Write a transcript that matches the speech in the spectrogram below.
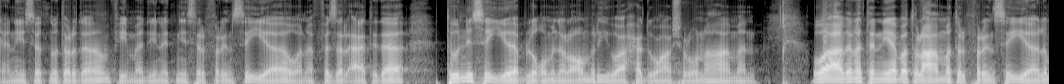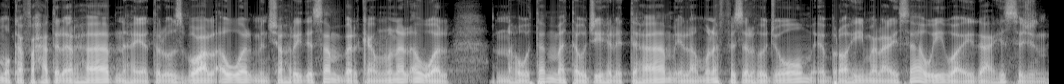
كنيسة نوتردام في مدينة نيس الفرنسية ونفذ الاعتداء تونسي يبلغ من العمر 21 عاما. وأعلنت النيابة العامة الفرنسية لمكافحة الإرهاب نهاية الأسبوع الأول من شهر ديسمبر كانون الأول أنه تم توجيه الاتهام إلى منفذ الهجوم إبراهيم العيساوي وإيداعه السجن.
